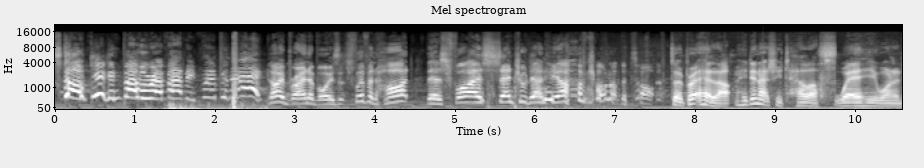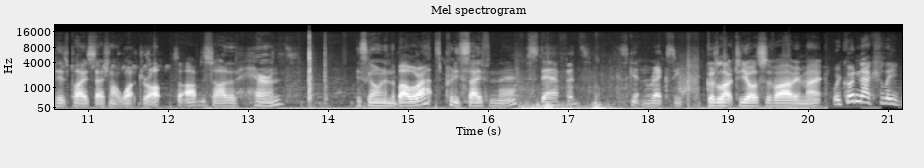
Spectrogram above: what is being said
Stop kicking bubble wrap at me, flipping heck! No brainer, boys. It's flipping hot. There's flyers central down here. I'm going up the top. So Brett headed up. He didn't actually tell us where he wanted his PlayStation, like what drop. So I've decided Herron's is going in the bubble wrap. It's pretty safe in there. Stanford's getting Rexy. Good luck to your surviving, mate. We couldn't actually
